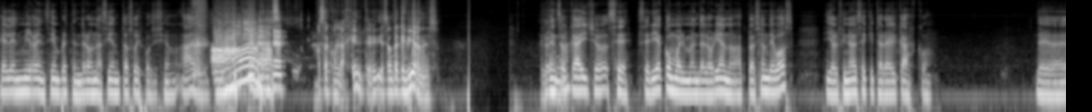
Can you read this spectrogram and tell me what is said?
Helen Mirren siempre tendrá un asiento a su disposición. Ay, Ah, ¿Qué pasa con la gente? Hoy día Se nota que es viernes. Renzo ¿no? Caicho se, sería como el Mandaloriano, actuación de voz y al final se quitará el casco. De,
